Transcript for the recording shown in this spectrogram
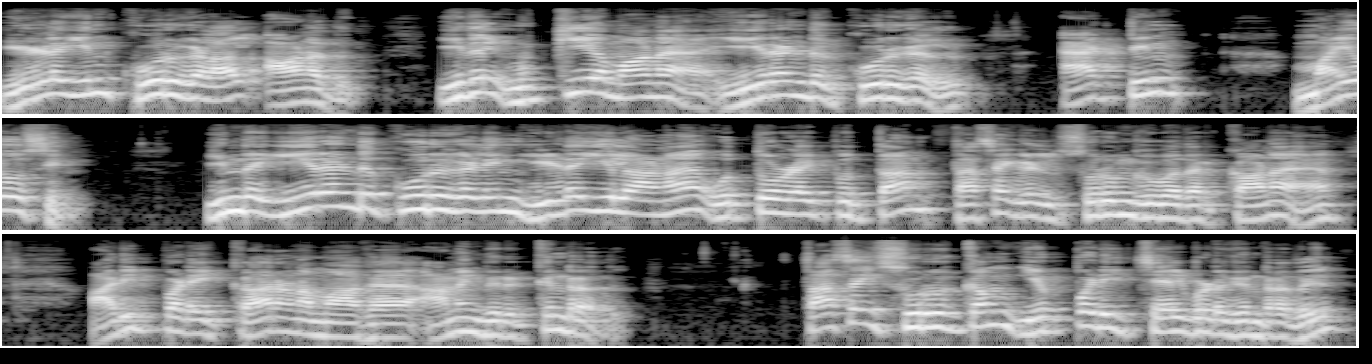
இழையின் கூறுகளால் ஆனது. இதில் முக்கியமான இரண்டு கூறுகள் ஆக்டின் மயோசின். இந்த இரண்டு கூறுகளின் இடையிலான ஒத்துழைப்புத்தான் தசைகள் சுருங்குவதற்கான அடிப்படை காரணமாக அமைந்திருக்கின்றது. தசை சுருக்கம் எப்படி செயல்படுகின்றது?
